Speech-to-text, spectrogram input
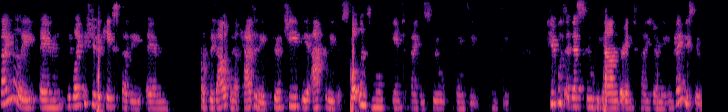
Finally, um, we'd like to share the case study um, of Godalming Academy, who achieved the accolade of Scotland's most enterprising school 2020. Pupils at this school began their enterprise journey in primary school,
